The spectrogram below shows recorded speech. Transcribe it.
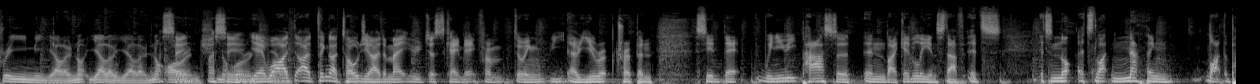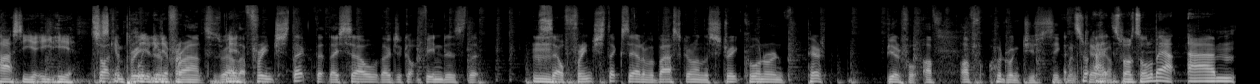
creamy yellow, not yellow yellow, not I see, orange. I see. orange yeah, well. I, I think I told you I had a mate who just came back from doing a Europe trip and said that when you eat pasta in like Italy and stuff, it's it's not it's like nothing like the pasta you eat here. It's, It's like completely bread in different. France as well. Yeah. The French stick that they sell, they've just got vendors that Hmm. sell French sticks out of a basket on the street corner in Paris. Beautiful. I've, I've hoodwinked you segment. That's, what- on. that's what it's all about. Um,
